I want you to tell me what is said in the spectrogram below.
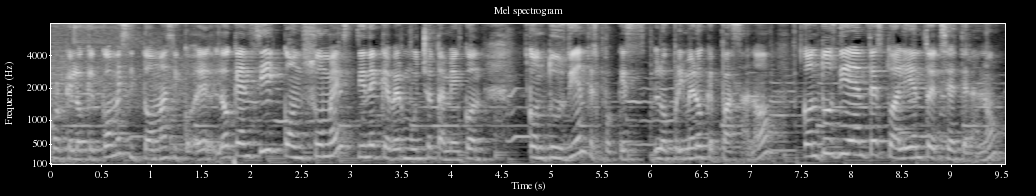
porque lo que comes y tomas y eh, lo que en sí consumes tiene que ver mucho también con, con tus dientes, porque es lo primero que pasa, ¿no? Con tus dientes, tu aliento, etcétera, ¿no?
